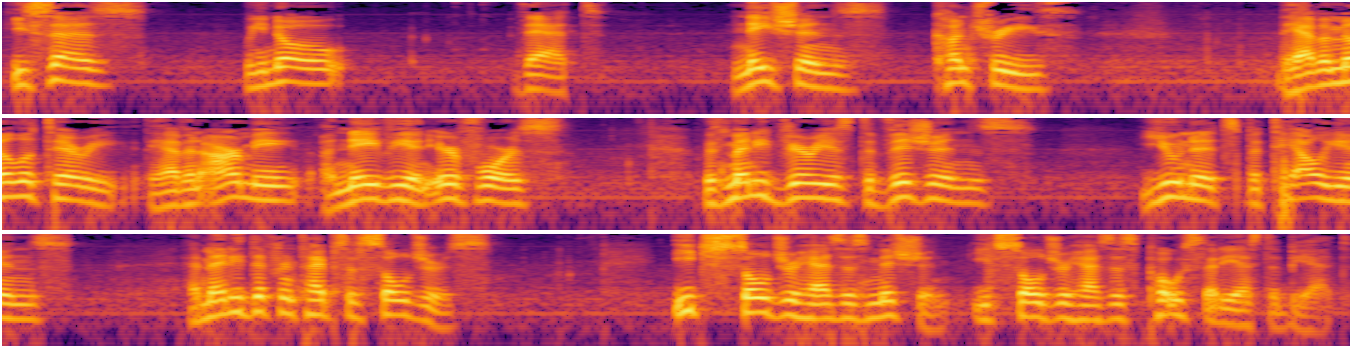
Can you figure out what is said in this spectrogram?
He says, we know that nations, countries, they have a military, they have an army, a navy, an air force, with many various divisions, units, battalions, and many different types of soldiers. Each soldier has his mission. Each soldier has his post that he has to be at.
